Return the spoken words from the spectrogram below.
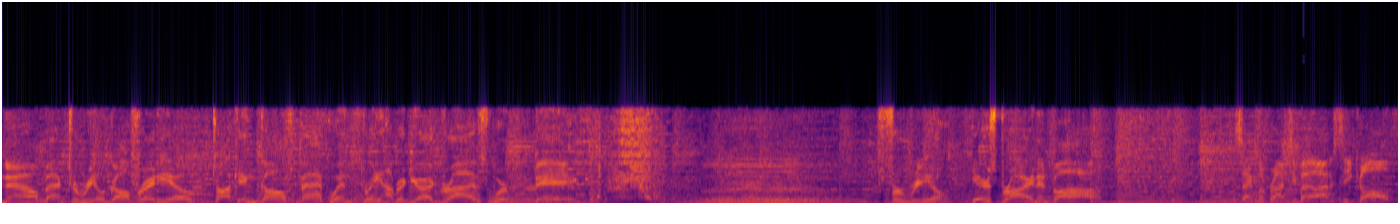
Now back to Real Golf Radio, talking golf back when 300 yard drives were big. For real. Here's Brian and Bob. Segment brought to you by Odyssey Golf.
